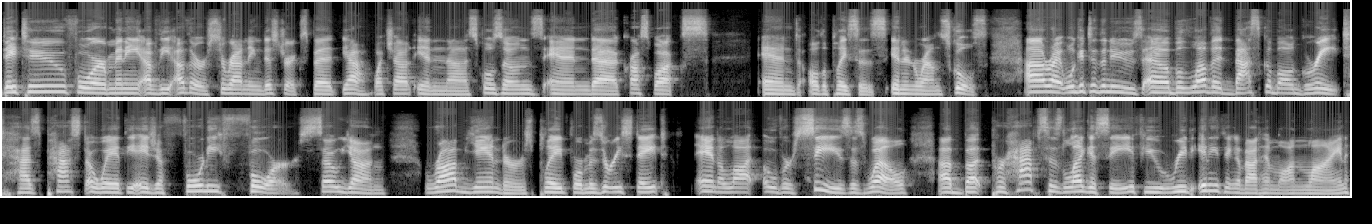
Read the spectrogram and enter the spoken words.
Day two for many of the other surrounding districts. But yeah, watch out in uh, school zones and uh, crosswalks and all the places in and around schools. All right, we'll get to the news. A beloved basketball great has passed away at the age of 44. So young. Rob Yanders played for Missouri State and a lot overseas as well. Uh, but perhaps his legacy, if you read anything about him online,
